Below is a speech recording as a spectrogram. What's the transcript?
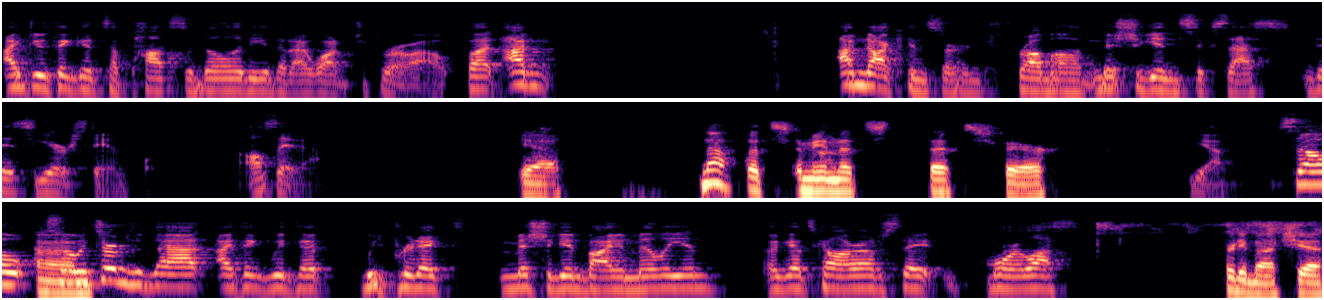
I do think it's a possibility that I want to throw out, but I'm I'm not concerned from a Michigan success this year standpoint. I'll say that. Yeah. No, that's I mean that's that's fair. Yeah. So um, so in terms of that, I think we that we predict Michigan by a million against Colorado State, more or less. Pretty much, yeah.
